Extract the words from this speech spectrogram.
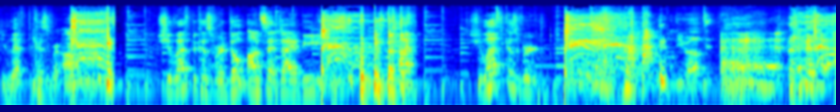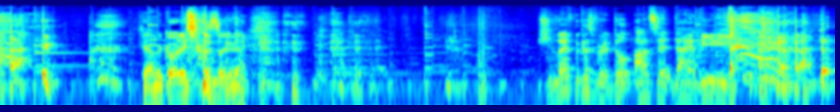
she left because of her aunt. She left because of her adult onset diabetes. she left because of her. you up? Okay, I'm recording just so you know. She left because of her adult onset diabetes.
